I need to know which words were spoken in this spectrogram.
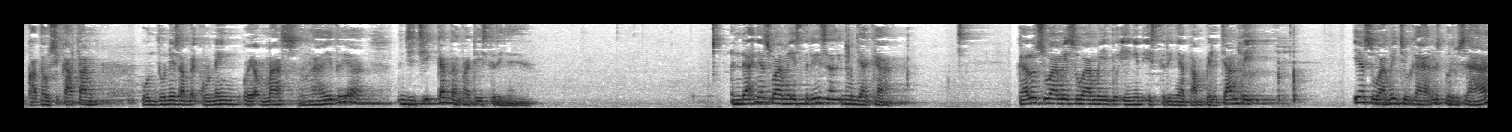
gak tahu sikatan, untune sampai kuning koyok emas. Nah itu ya menjijikkan tanpa di istrinya ya. Hendaknya suami istri saling menjaga. Kalau suami-suami itu ingin istrinya tampil cantik, ya suami juga harus berusaha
